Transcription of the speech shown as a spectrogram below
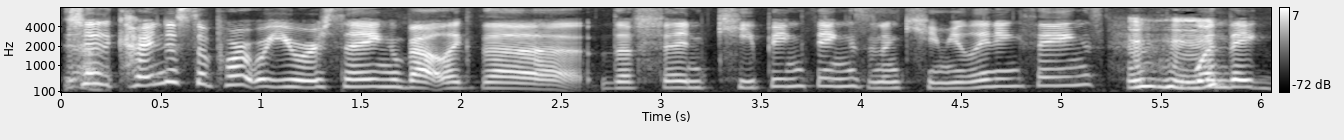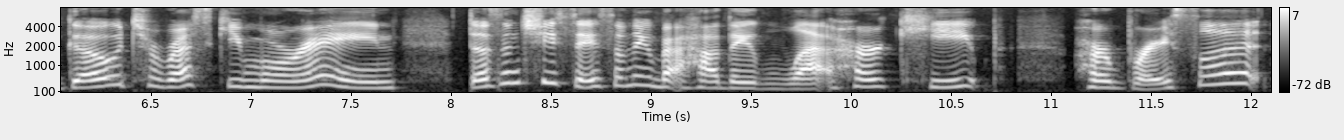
yeah. to kind of support what you were saying about like the the Finn keeping things and accumulating things. Mhm. When they go to rescue Moiraine, doesn't she say something about how they let her keep her bracelet.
